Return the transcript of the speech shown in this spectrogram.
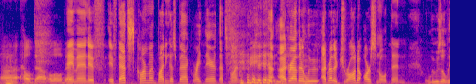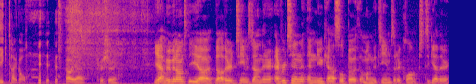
uh, Hmm. helped out a little bit. Hey man, if if that's karma biting us back right there, that's fine with me. I'd rather lose. I'd rather draw to Arsenal than lose a league title. Oh yeah, for sure. Yeah, moving on to the uh, the other teams down there. Everton and Newcastle both among the teams that are clumped together,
